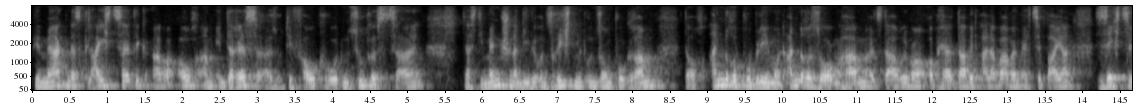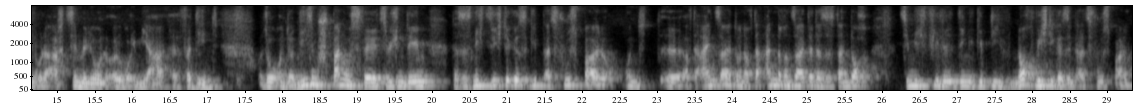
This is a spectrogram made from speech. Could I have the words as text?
Wir merken das gleichzeitig aber auch am Interesse, also TV-Quoten, Zugriffszahlen, dass die Menschen, an die wir uns richten mit unserem Programm, da auch andere Probleme und andere Sorgen haben als darüber, ob Herr David Alaba beim FC Bayern 16 oder 18 Millionen Euro im Jahr äh, verdient. So, und in diesem Spannungsfeld zwischen dem, dass es nichts Wichtiges gibt als Fußball und äh, auf der einen Seite und auf der anderen Seite, dass es dann doch ziemlich viele Dinge gibt, die noch wichtiger sind als Fußball.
